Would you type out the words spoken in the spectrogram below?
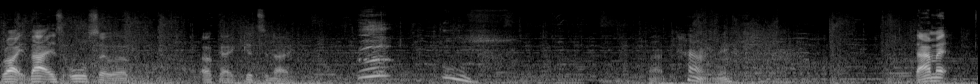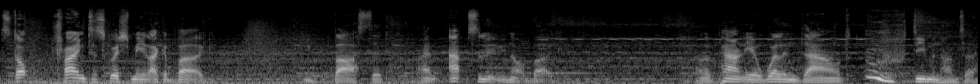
Right, that is also a... Okay, good to know. Apparently. Damn it! Stop trying to squish me like a bug. You bastard. I am absolutely not a bug. I'm apparently a well-endowed demon hunter.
